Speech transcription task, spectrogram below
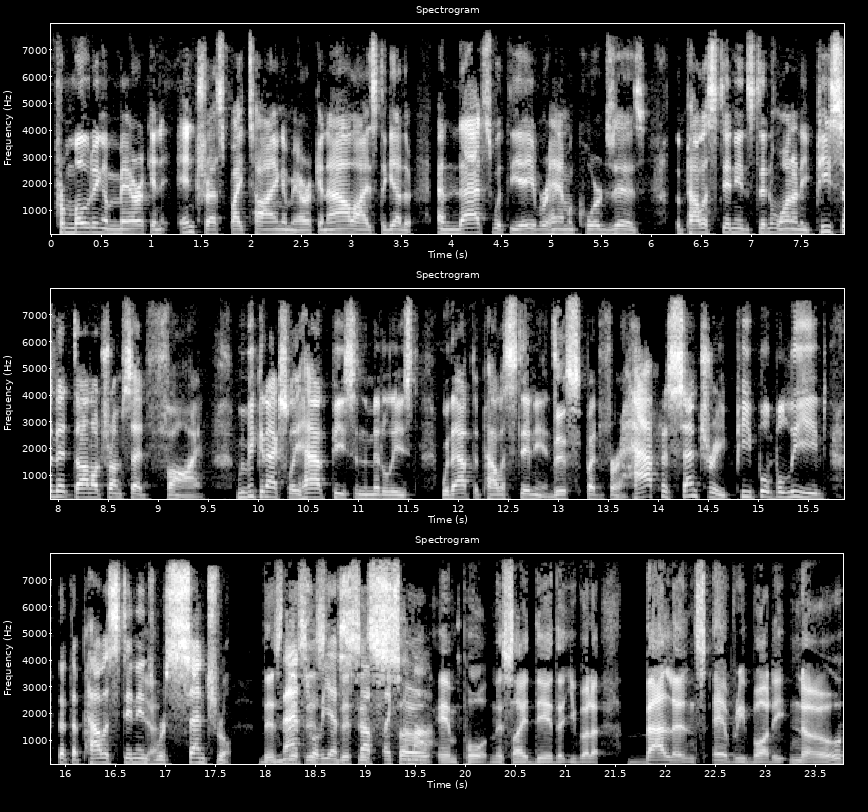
promoting American interests by tying American allies together. And that's what the Abraham Accords is. The Palestinians didn't want any piece of it. Donald Trump said, fine. We can actually have peace in the Middle East without the Palestinians. This, but for half a century, people believed that the Palestinians yeah. were central. This, this is, this is like so important. This idea that you've got to balance everybody. No,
